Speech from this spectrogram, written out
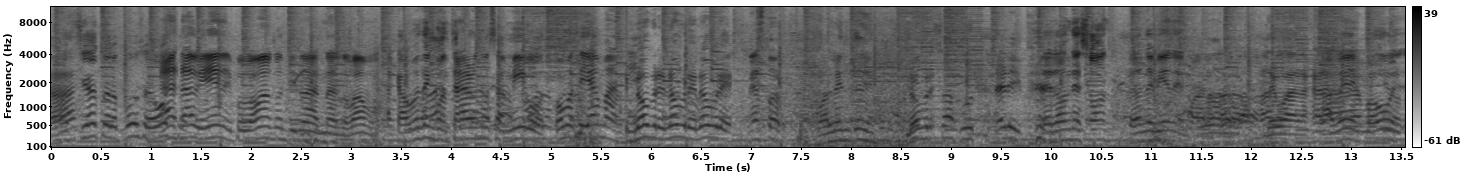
Al 7 le puse Ah, 8. está bien, y pues vamos a continuar, Nando, vamos. Acabamos de encontrar unos amigos. ¿Cómo se llaman? Nombre, nombre, nombre. Néstor. Valente. Nombre. Eric. ¿De dónde son? ¿De dónde vienen? De Guadalajara. A ver, Paul,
